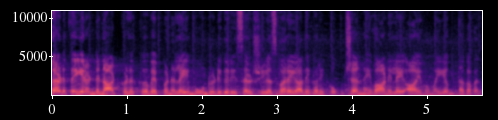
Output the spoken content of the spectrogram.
அடுத்த இரண்டு நாட்களுக்கு வெப்பநிலை மூன்று டிகிரி செல்சியஸ் வரை அதிகரிக்கும். சென்னை வானிலை ஆய்வு மையம் தகவல்.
